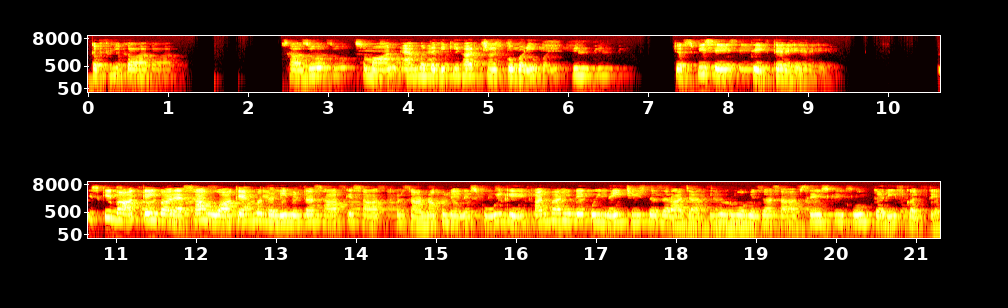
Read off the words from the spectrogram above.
तफरी का साजो सामान अहमद अली की हर चीज़ को बड़ी दिलचस्पी से देखते रहे। इसके बाद कई बार ऐसा हुआ कि अहमद अली मिर्ज़ा साहब के साथ फरजाना को लेने स्कूल गए। हर बार इन्हें कोई नई चीज़ नज़र आ जाती और वो मिर्ज़ा साहब से इसकी खूब तारीफ़ करते।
